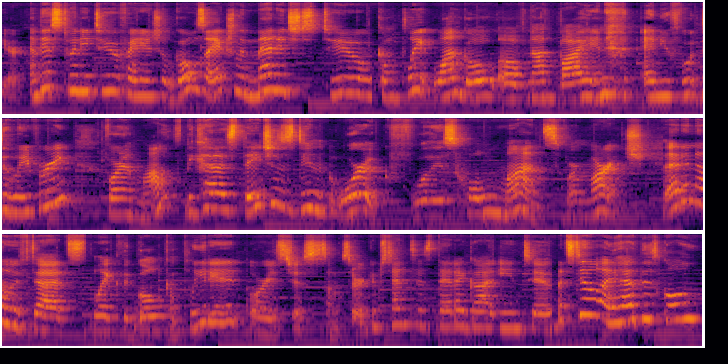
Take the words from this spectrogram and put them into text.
year. And these 22 financial goals, I actually managed to complete one goal of not buying any food delivery for a month because they just didn't work for this whole month for March. I don't know if that's like the goal completed or it's just some circumstances that I got into. But still, I had this goal,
